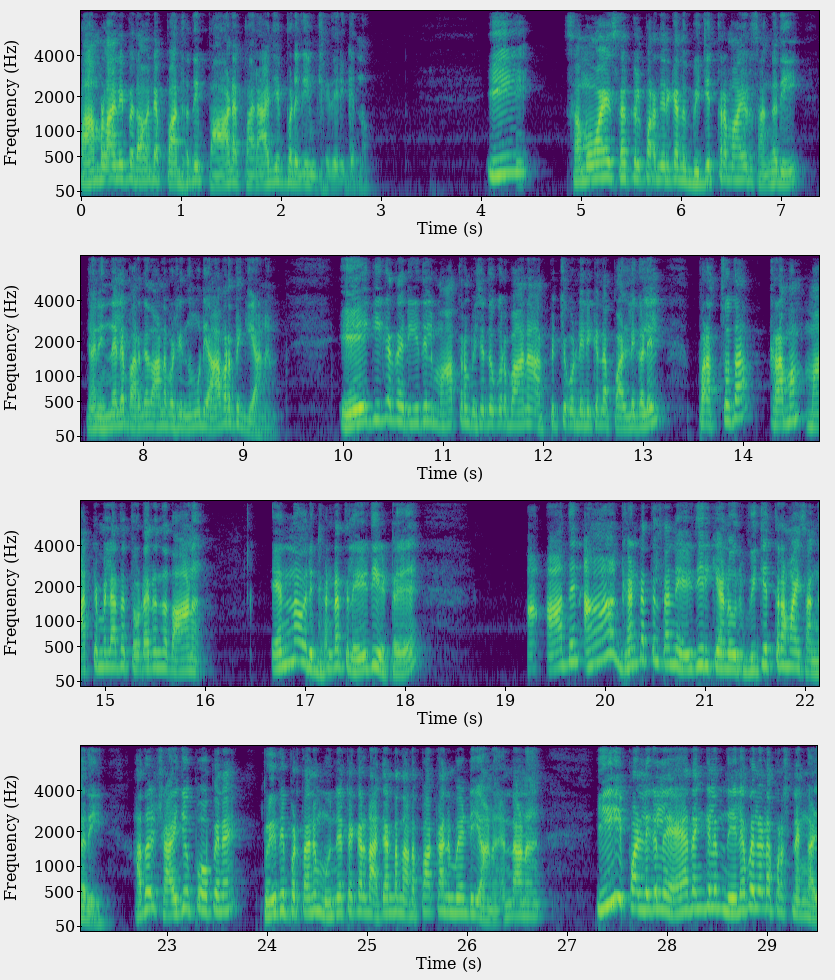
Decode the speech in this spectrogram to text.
പാമ്പളാനിപ്പത് അവന്റെ പദ്ധതി പാടെ പരാജയപ്പെടുകയും ചെയ്തിരിക്കുന്നു. ഈ സമവായ സർക്കിൾ പറഞ്ഞിരിക്കുന്ന വിചിത്രമായ ഒരു സംഗതി ഞാൻ ഇന്നലെ പറഞ്ഞതാണ് പക്ഷേ ഇന്നും കൂടി ആവർത്തിക്കുകയാണ്. ഏകീകൃത രീതിയിൽ മാത്രം വിശുദ്ധ കുർബാന അർപ്പിച്ചുകൊണ്ടിരിക്കുന്ന പള്ളികളിൽ പ്രസ്തുത ക്രമം മാറ്റമില്ലാതെ തുടരുന്നതാണ് എന്ന ഒരു ഖണ്ഡത്തിൽ എഴുതിയിട്ട് അതിന് ആ ഖണ്ഡത്തിൽ തന്നെ എഴുതിയിരിക്കുകയാണ് ഒരു വിചിത്രമായ സംഗതി. അത് ഷൈജു പോപ്പിനെ പ്രീതിപ്പെടുത്താനും മുന്നേറ്റക്കാരുടെ അജണ്ട നടപ്പാക്കാനും വേണ്ടിയാണ്. എന്താണ്? ഈ പള്ളികളിൽ ഏതെങ്കിലും നിലവിലുള്ള പ്രശ്നങ്ങൾ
